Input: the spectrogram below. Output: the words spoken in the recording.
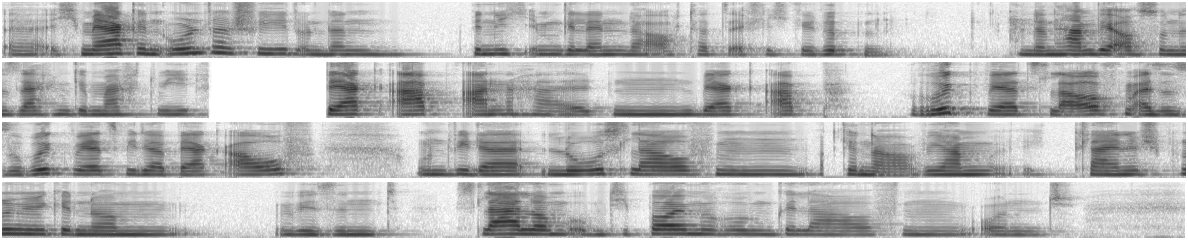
äh, ich merke einen Unterschied und dann bin ich im Gelände auch tatsächlich geritten. Und dann haben wir auch so eine Sachen gemacht wie bergab anhalten, bergab rückwärts laufen, also so rückwärts wieder bergauf und wieder loslaufen. Genau, wir haben kleine Sprünge genommen, wir sind Slalom um die Bäume rumgelaufen und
